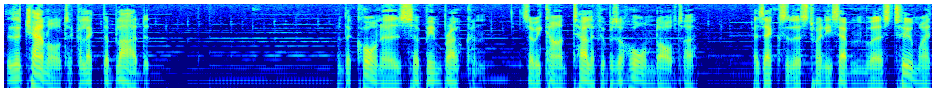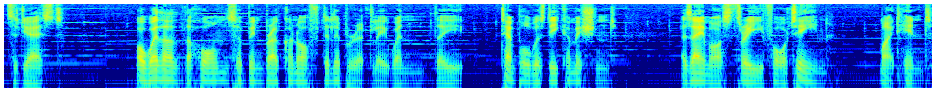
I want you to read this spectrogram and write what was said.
There's a channel to collect the blood, and the corners have been broken, so we can't tell if it was a horned altar, as Exodus 27 verse 2 might suggest, or whether the horns have been broken off deliberately when the temple was decommissioned, as Amos 3:14 might hint.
